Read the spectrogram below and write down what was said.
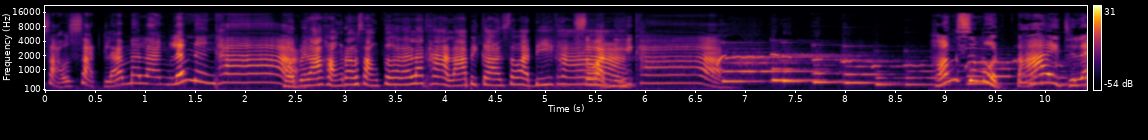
เสาร์สัตว์และแมลงเล่มหนึ่งค่ะหมดเวลาของเราสองตัวแล้วล่ะค่ะลาไปก่อนสวัสดีค่ะ สวัสดีค่ะห้องสมุดใต้ทะเล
